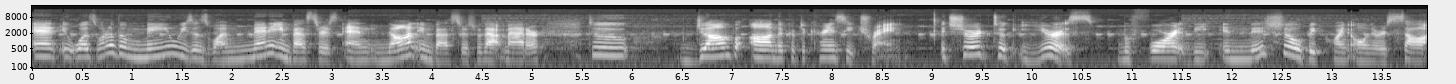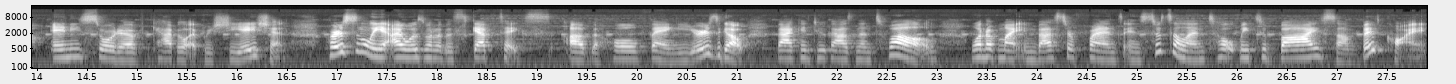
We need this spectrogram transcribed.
and it was one of the main reasons why many investors and non investors, for that matter, to jump on the cryptocurrency train. It sure took years before the initial Bitcoin owners saw any sort of capital appreciation. Personally, I was one of the skeptics of the whole thing years ago. Back in 2012, one of my investor friends in Switzerland told me to buy some Bitcoin.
